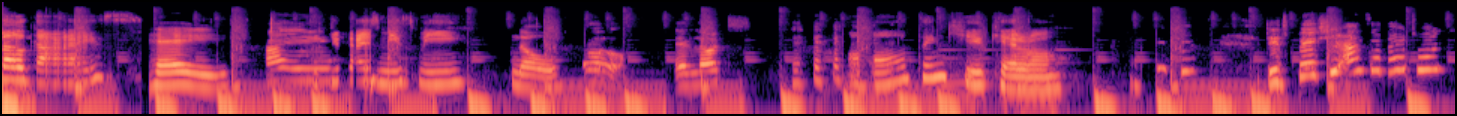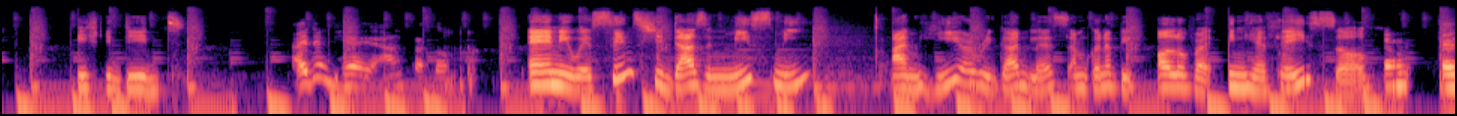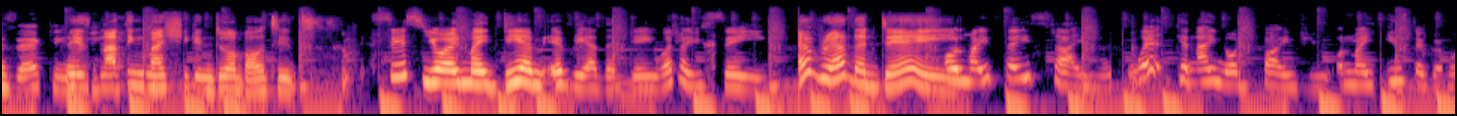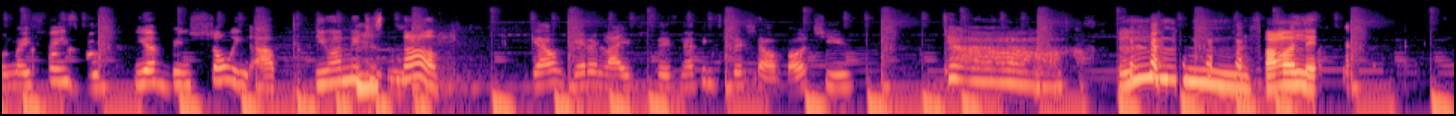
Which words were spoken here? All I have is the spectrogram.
Hello, guys. Hey. Hi. Did you guys miss me? No. Oh, a lot. Oh, thank you, Carol. Did Pesci answer that one? If she did. I didn't hear your answer though. Anyway, since she doesn't miss me, I'm here regardless. I'm gonna be all over in her face, so Exactly. there's nothing much she can do about it. Sis, you're in my DM every other day. What are you saying? Every other day. On my FaceTime. Where can I not find you? On my Instagram, on my Facebook. You have been showing up. You want me to stop? Girl, get a life. There's nothing special about you. Ooh, Violet.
